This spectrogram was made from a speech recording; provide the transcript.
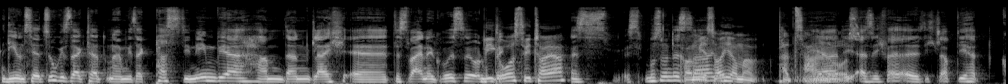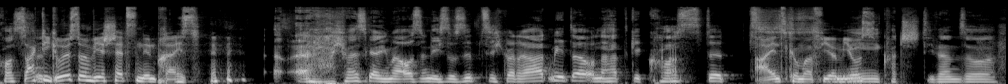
die uns ja zugesagt hat und haben gesagt, passt, die nehmen wir, haben dann gleich, äh, das war eine größere und Wie groß, wie teuer? Es, es, muss man das Komm, sagen? jetzt hau ich auch mal ein paar Zahlen ja, die, also ich weiß, äh, ich glaube, die hat kostet, Sag die Größe und wir schätzen den Preis. äh, ich weiß gar nicht mal auswendig, so 70 Quadratmeter und hat gekostet 1,4 Mios. Nee, Quatsch, die waren so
